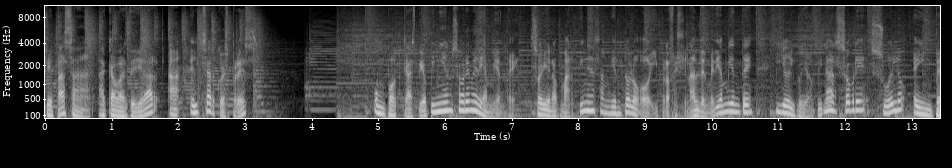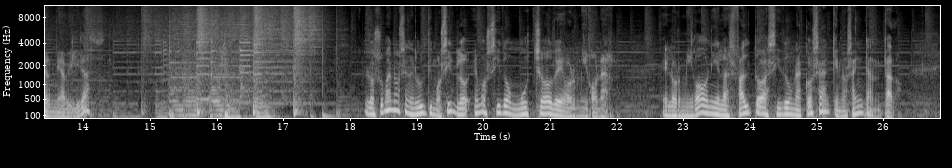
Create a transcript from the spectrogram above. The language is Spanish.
¿Qué pasa? Acabas de llegar a El Charco Express, un podcast de opinión sobre medio ambiente. Soy Enoc Martínez, ambientólogo y profesional del medio ambiente, y hoy voy a opinar sobre suelo e impermeabilidad. Los humanos en el último siglo hemos sido mucho de hormigonar. El hormigón y el asfalto ha sido una cosa que nos ha encantado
